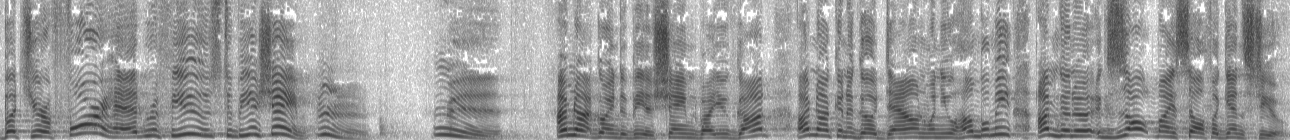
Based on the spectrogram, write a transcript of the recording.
but your forehead refused to be ashamed. Mm. Mm. I'm not going to be ashamed by you, God. I'm not going to go down when you humble me. I'm going to exalt myself against you.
